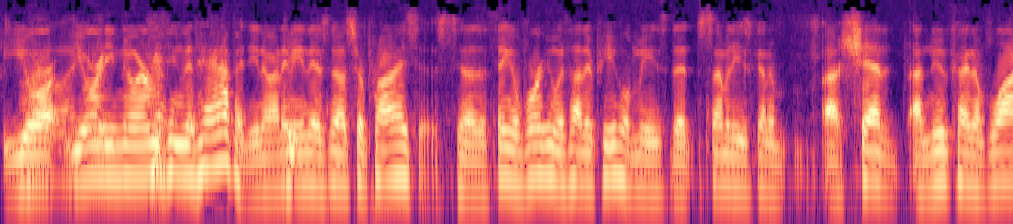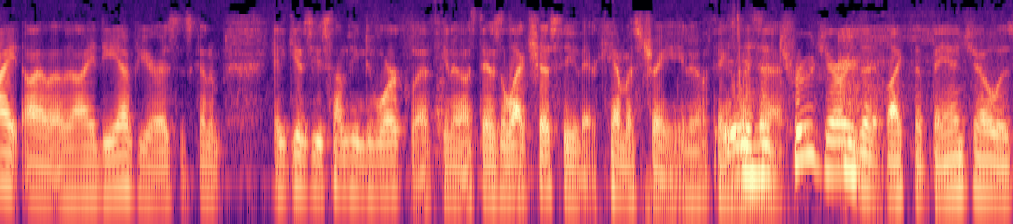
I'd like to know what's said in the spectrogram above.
you're I like you already know everything that happened. You know what I mean? There's no surprises. You know, the thing of working with other people means that somebody's going to uh, shed a new kind of light on an idea of yours. It's going to it gives you something to work with. You know, if there's electricity there, chemistry. You know, things Is like that. Is it true, Jerry, that like the banjo was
